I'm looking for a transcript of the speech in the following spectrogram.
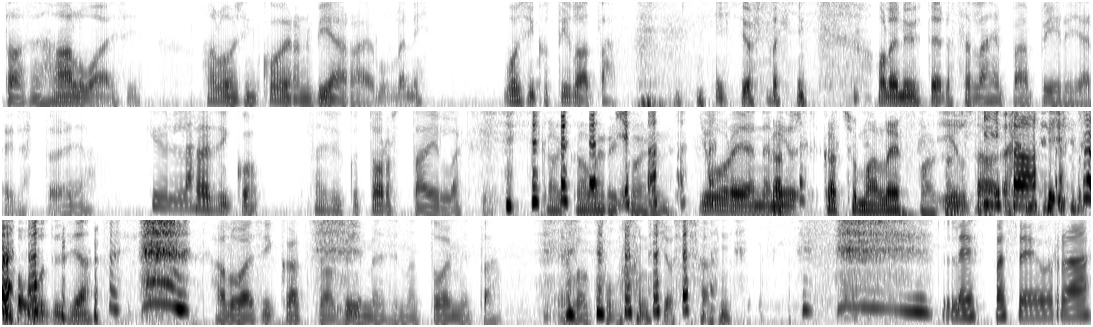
taas sen haluaisi, haluaisin koiran vierailulle, niin voisinko tilata jostakin? Olen yhteydessä lähempään piirijärjestöön. Ja Kyllä. Saisinko, saisinko torstai-illaksi Ka- kaverikoiden juuri ennen Kats- katsomaan leffaa kanssa. ilta, ilta-uutisia haluaisin katsoa viimeisimmän toiminta-elokuvan, jossa on Leffa seuraa.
